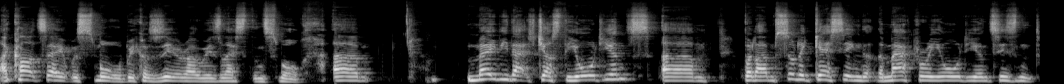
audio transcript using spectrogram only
I can't say it was small because zero is less than small. Um, maybe that's just the audience, um, but I'm sort of guessing that the Mappery audience isn't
